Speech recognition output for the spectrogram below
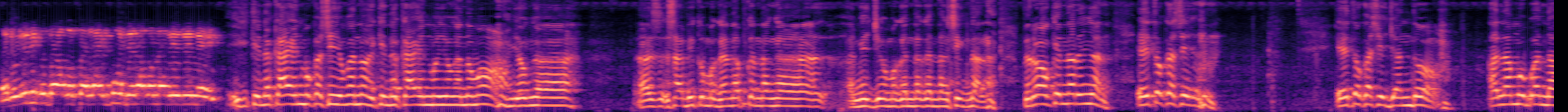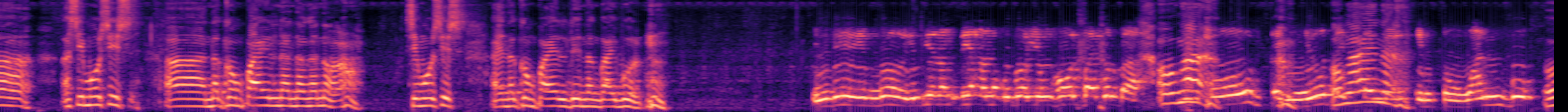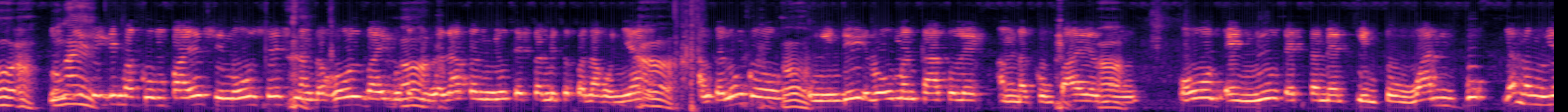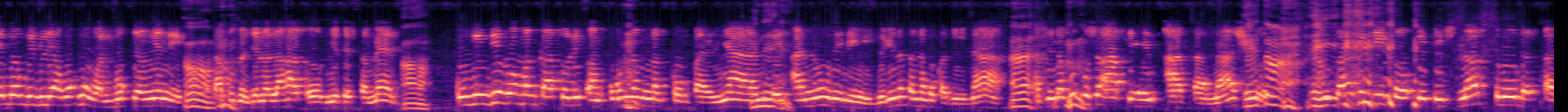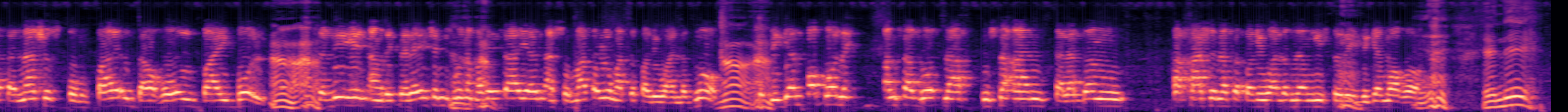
Naririnig ko ba ako sa live mo? Hindi na ako naririnig. Kinakain mo kasi yung ano, kinakain mo yung ano mo, yung ah, ah, sabi ko maghanap ka ng ah, medyo maganda-gandang signal. Pero okay na rin yan. Ito kasi, ito kasi Jando, alam mo ba na ah, si Moses ah, nag-compile na ng ano, si Moses ay nag-compile din ng Bible. Hindi, bro. Hindi lang hindi ang ano ko, bro. Yung whole Bible ba? Oo nga. Old and New Oo nga, yun, Testament into one book. Oo, oh, oo nga Hindi eh. pwede mag-compile si Moses ng the whole Bible kasi Ah. wala kang New Testament sa panahon niya. Ah. Ang tanong ko, Ah. kung hindi Roman Catholic ang nag-compile Ah. ng Old and New Testament into one book. Yan ang yan ang Biblia ko one book lang yan eh. Ah. Tapos nandiyan na lahat Old New Testament. Ah. Kung hindi Roman Catholic ang unang nag-compile niyan, Hindi. then anong religion? Yun ang tanong ko kanina. Ah. Ang sinagot mo sa akin, Athanasius. Ito, ang eh, sabi dito, it is not true that Athanasius compiled the whole Bible. Ah, ah. Sabihin, ang referensya mismo ng kasaysayan ang sumatalong at sa paliwanag mo. Ah, ah. So, bigyan po ko ng ang sagot na kung saan talagang kakasya na sa paliwanag ng history. Bigyan mo ako. Hindi.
